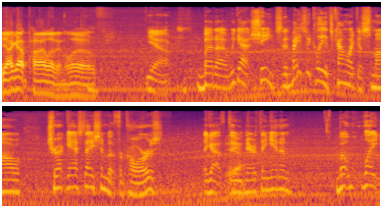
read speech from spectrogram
Yeah, I got pilot and love. Yeah, but uh, we got Sheetz, and basically it's kind of like a small truck gas station, but for cars. They got food Yeah. and everything in them. But like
